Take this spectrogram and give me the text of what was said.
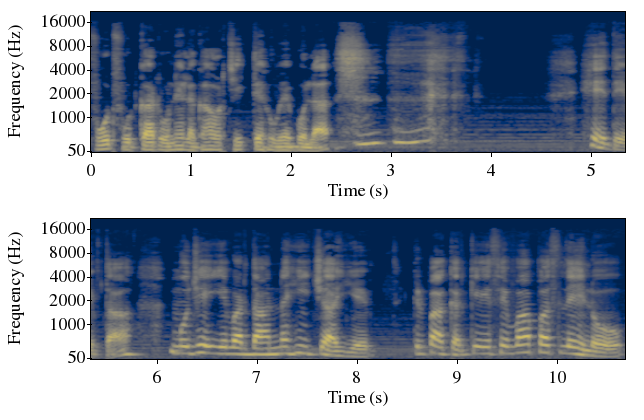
फूट फूट कर रोने लगा और चीखते हुए बोला, हे देवता, मुझे ये वरदान नहीं चाहिए। कृपा करके इसे वापस ले लो।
